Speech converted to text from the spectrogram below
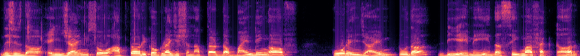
this is the enzyme. So after recognition after the binding of core enzyme to the dna the sigma factor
